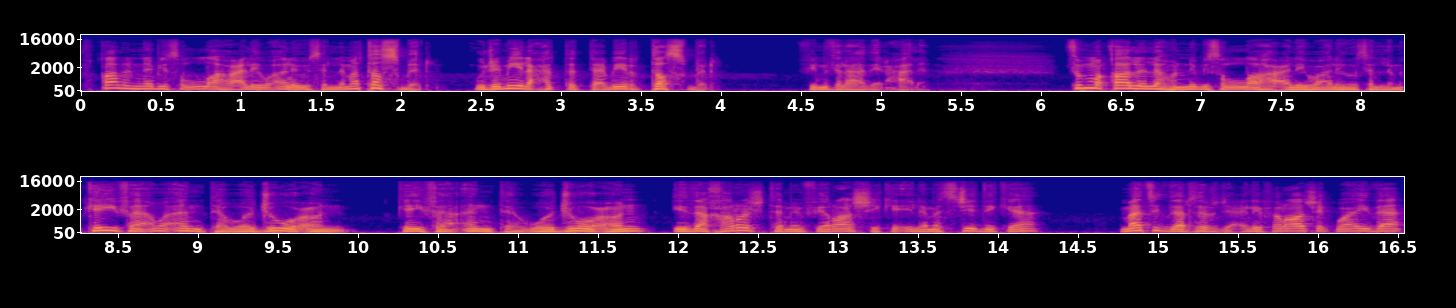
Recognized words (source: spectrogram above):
فقال النبي صلى الله عليه وآله وسلم تصبر. وجميلة حتى التعبير تصبر في مثل هذه الحالة. ثم قال له النبي صلى الله عليه وآله وسلم: كيف وأنت وجوع كيف أنت وجوع إذا خرجت من فراشك إلى مسجدك ما تقدر ترجع لفراشك وإذا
